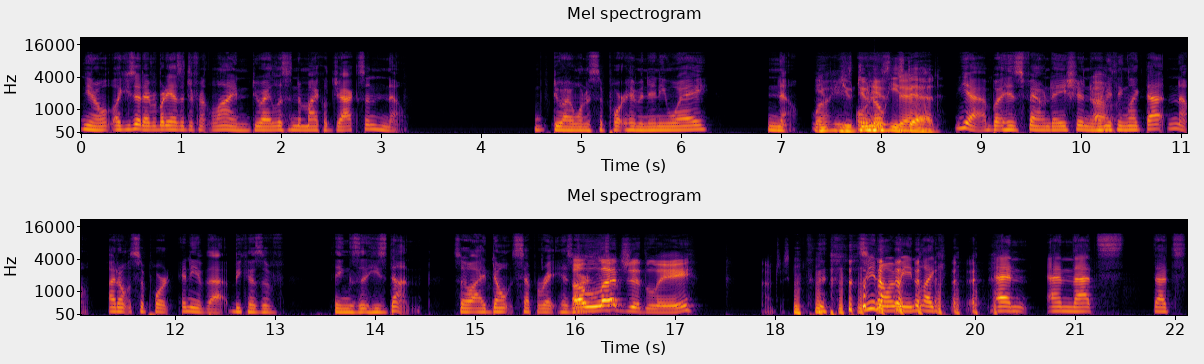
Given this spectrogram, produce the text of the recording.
you know, like you said, everybody has a different line. Do I listen to Michael Jackson? No. Do I want to support him in any way? No. Well, you, you do know he's he's dead. dead. Yeah, but his foundation or Oh. anything like that? No. I don't support any of that because of things that he's done. So I don't separate his art. Allegedly. I'm just kidding. so you know what I mean? Like and and that's that's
